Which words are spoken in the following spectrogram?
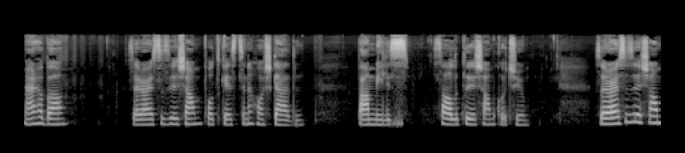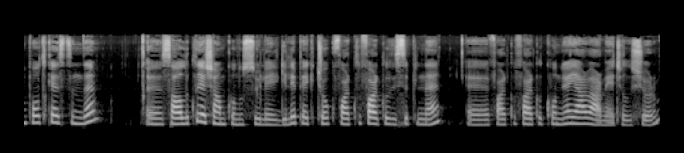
Merhaba, Zararsız Yaşam podcastine hoş geldin. Ben Melis, sağlıklı yaşam koçuyum. Zararsız Yaşam podcastinde e, sağlıklı yaşam konusuyla ilgili pek çok farklı farklı disipline, e, farklı farklı konuya yer vermeye çalışıyorum.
